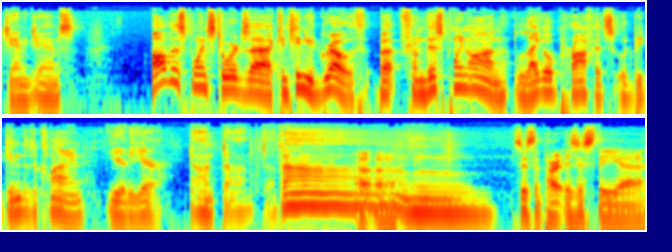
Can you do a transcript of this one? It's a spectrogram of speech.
jammy jams. All this points towards uh, continued growth, but from this point on, Lego profits would begin to decline year to year. Dun dun dun dun. Uh-oh. Is this the part? Is this the uh,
